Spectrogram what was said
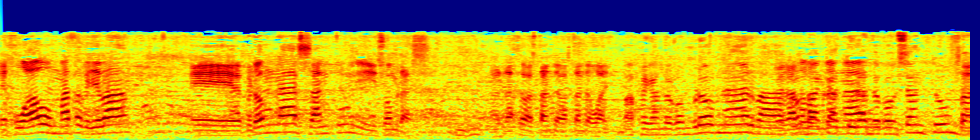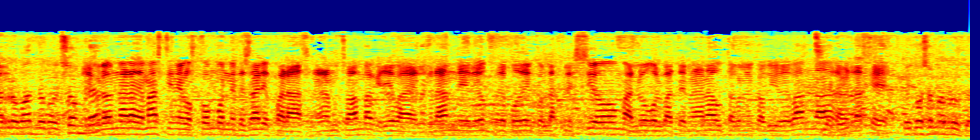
He jugado un mazo que lleva eh, Bromnar, Sanctum y Sombras la verdad es que bastante, bastante guay Vas pegando con Brobnar, vas, Pegando vas con Brobnar. capturando con Santum, vas robando con El Sombra. Bromnar además tiene los combos necesarios para generar mucho ámbar, que lleva el grande de 11 de poder con la flexión, más luego el Baternanauta con el caudillo de banda. Sí, la verdad es que Qué cosa más bruta.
